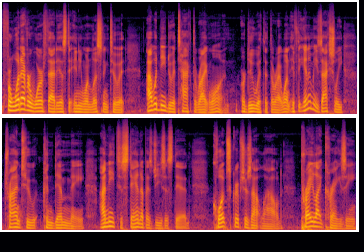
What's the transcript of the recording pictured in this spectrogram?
for whatever worth that is to anyone listening to it, I would need to attack the right one or do with it the right one. If the enemy is actually trying to condemn me, I need to stand up as Jesus did, quote scriptures out loud, pray like crazy,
